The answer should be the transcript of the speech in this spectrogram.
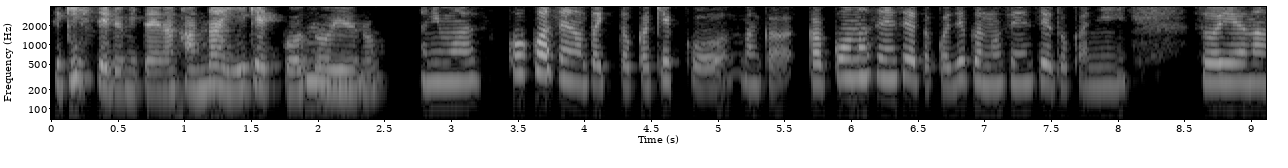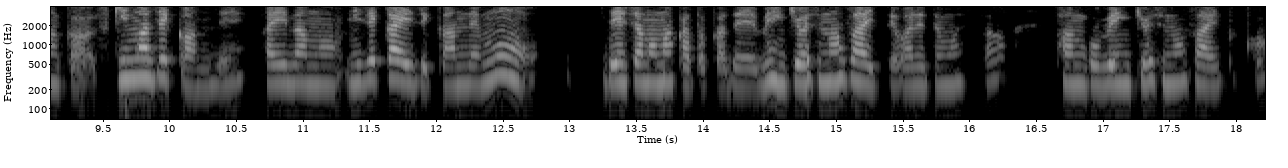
適してるみたいな感ない？結構そういうの、うん、あります。高校生の時とか結構なんか学校の先生とか塾の先生とかにそういうなんか隙間時間で間の短い時間でも電車の中とかで勉強しなさいって言われてました。単語勉強しなさいとか。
